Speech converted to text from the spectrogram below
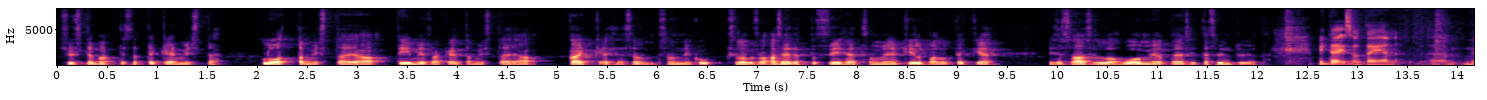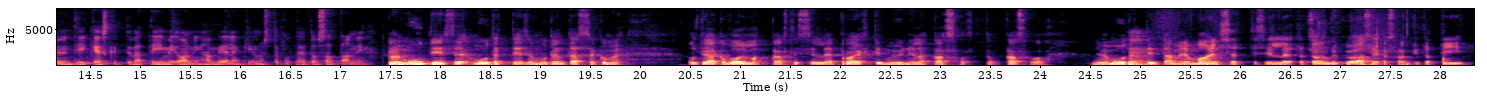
systemaattista tekemistä, luottamista ja tiimin rakentamista ja kaikkea. Ja se on, se on niin kuin, silloin kun se on asetettu siihen, että se on meidän kilpailutekijä, niin se saa silloin huomiota ja siitä syntyy jotain. Miten iso teidän myyntiin keskittyvä tiimi on ihan mielenkiinnosta, kun teitä on sata? Niin... No me muutin se, muutettiin se muuten tässä, kun me oltiin aika voimakkaasti silleen projektimyynnillä kasvaa. Niin me muutettiin mm. tämä meidän mindsetti silleen, että tämä on nykyään asiakashankintatiimi.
